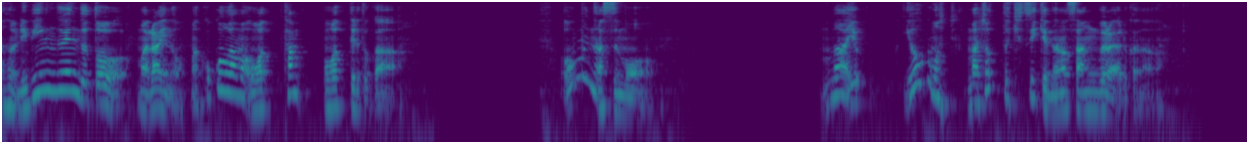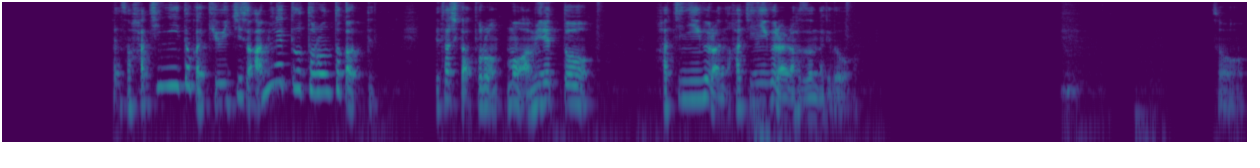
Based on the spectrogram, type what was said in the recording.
そのリビングエンドと、まあ、ライノ、まあ、ここはまあ終わった終わってるとかオムナスもまあよよくも、まあちょっときついけど7-3ぐらいあるかな。だその8-2とか9-1、そうアミレットとトロンとかって、確かトロン、もうアミレット8-2ぐらいの、8-2ぐらいあるはずなんだけど、そ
